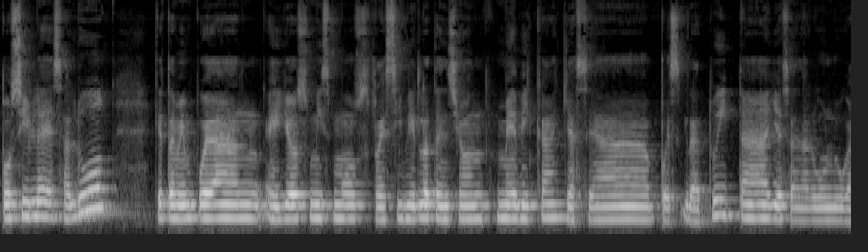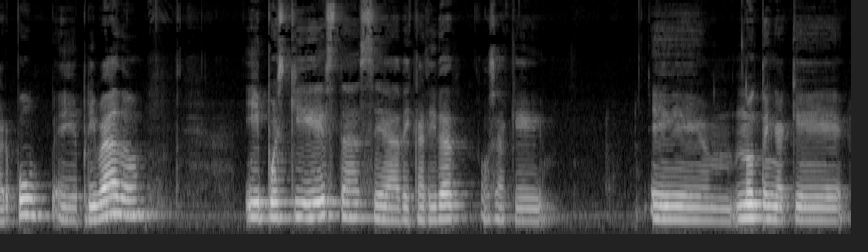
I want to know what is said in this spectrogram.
posible de salud, que también puedan ellos mismos recibir la atención médica, ya sea pues gratuita, ya sea en algún lugar eh, privado, y pues que ésta sea de calidad, o sea que eh, no tenga que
